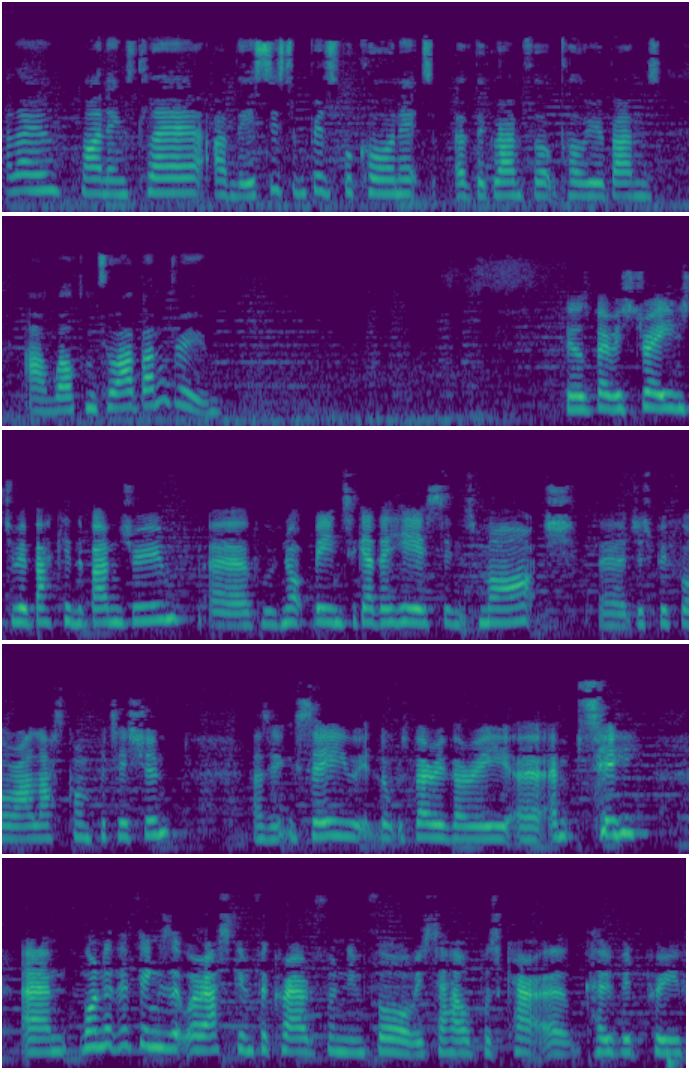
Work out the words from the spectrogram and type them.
Hello, my name's Claire. I'm the Assistant Principal Cornet of the Grimethorpe Colliery Band, and welcome to our band room. Feels very strange to be back in the band room. Uh, we've not been together here since March, uh, just before our last competition. As you can see, it looks very, very uh, empty. Um, one of the things that we're asking for crowdfunding for is to help us uh, COVID-proof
